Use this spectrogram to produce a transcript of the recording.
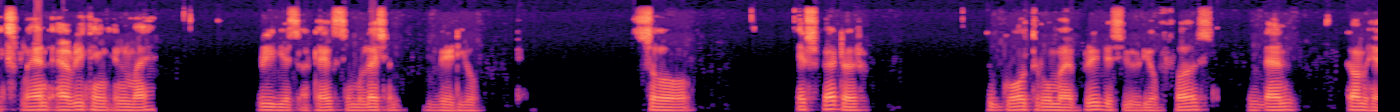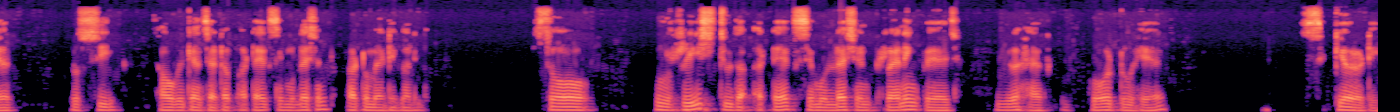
explained everything in my previous attack simulation video. So it's better to go through my previous video first and then come here to see how we can set up attack simulation automatically. So to reach to the attack simulation training page, you have to go to here, security.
